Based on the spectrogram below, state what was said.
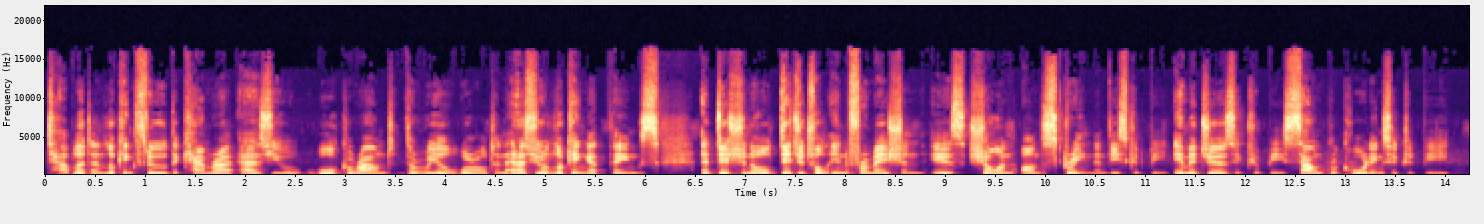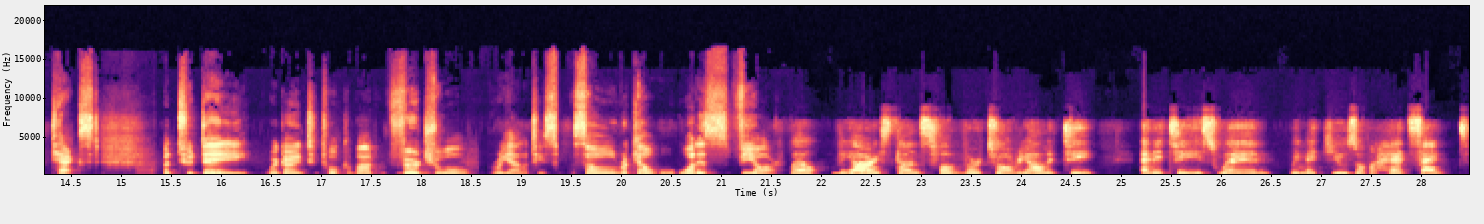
tablet and looking through the camera as you walk around the real world. And as you're looking at things, additional digital information is shown on the screen. And these could be images, it could be sound recordings, it could be text. But today we're going to talk about virtual realities. So, Raquel, what is VR? Well, VR stands for virtual reality, and it is when we make use of a headset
